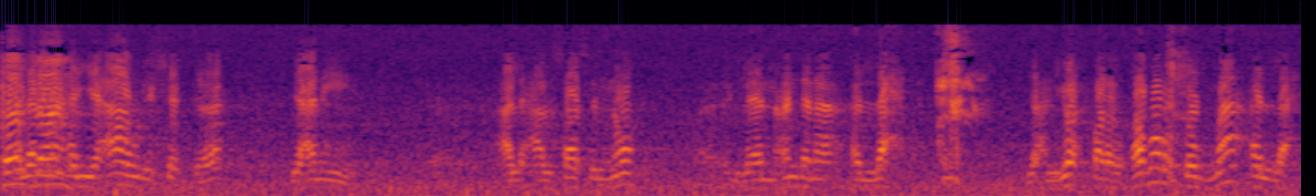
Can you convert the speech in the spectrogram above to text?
فلما هيعاه لشقه يعني على أساس أنه لأن عندنا اللحم يعني يحفر القبر ثم اللحد.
